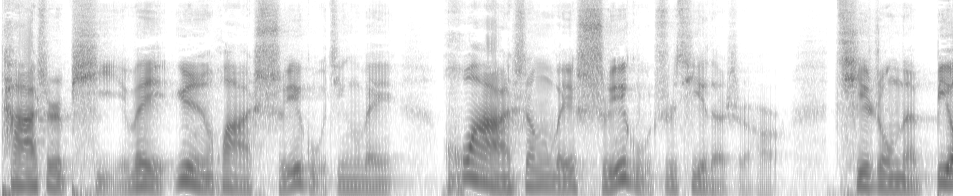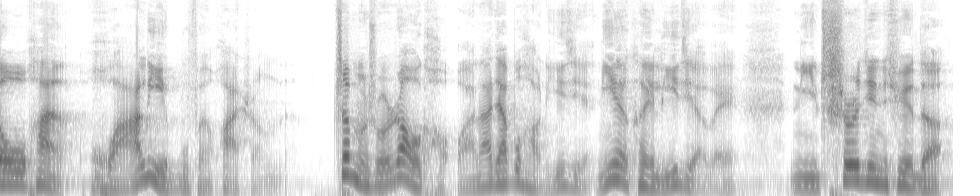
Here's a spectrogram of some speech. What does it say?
它是脾胃运化水谷精微，化生为水谷之气的时候，其中的彪悍华丽部分化生的。这么说绕口啊，大家不好理解。你也可以理解为，你吃进去的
